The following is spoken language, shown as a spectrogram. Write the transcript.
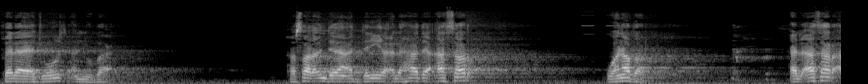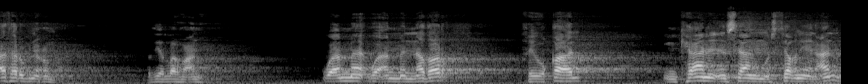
فلا يجوز أن يباع. فصار عندنا الدليل على هذا أثر ونظر. الأثر أثر ابن عمر رضي الله عنه. وأما وأما النظر فيقال إن كان الإنسان مستغنيا عنه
